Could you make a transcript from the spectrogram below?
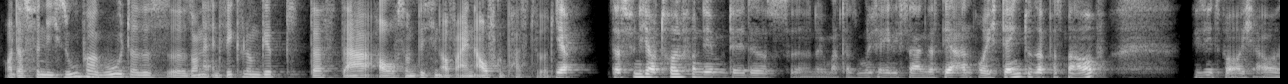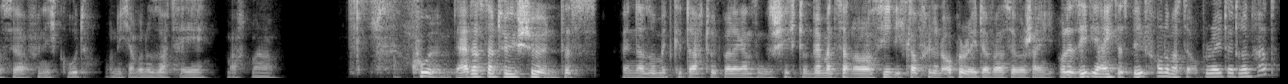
Und das finde ich super gut, dass es äh, so eine Entwicklung gibt, dass da auch so ein bisschen auf einen aufgepasst wird. Ja, das finde ich auch toll von dem, der das äh, der gemacht hat. Das muss ich ehrlich sagen, dass der an euch denkt und sagt, passt mal auf, wie sieht's bei euch aus? Ja, finde ich gut. Und nicht einfach nur sagt, hey, macht mal. Cool. Ja, das ist natürlich schön, dass, wenn da so mitgedacht wird bei der ganzen Geschichte und wenn man es dann auch noch sieht, ich glaube, für den Operator war es ja wahrscheinlich. Oder seht ihr eigentlich das Bild vorne, was der Operator drin hat?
